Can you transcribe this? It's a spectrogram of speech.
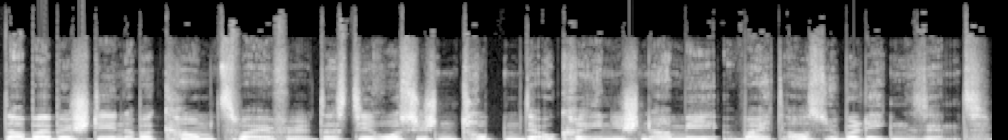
Dabei bestehen aber kaum Zweifel, dass die russischen Truppen der ukrainischen Armee weitaus überlegen sind.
